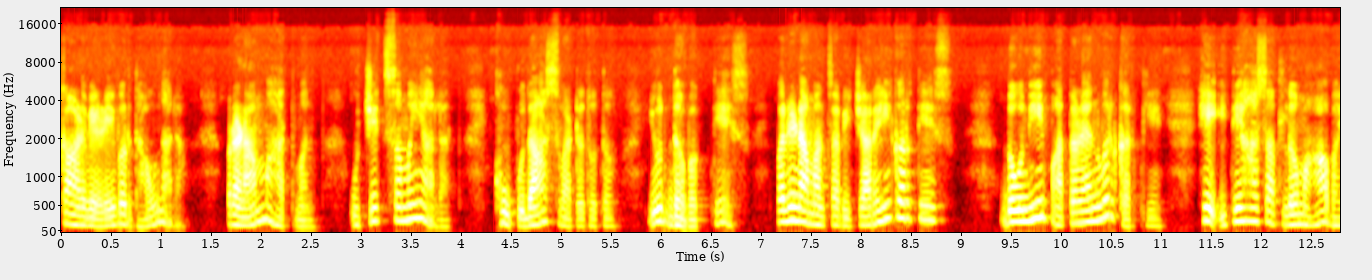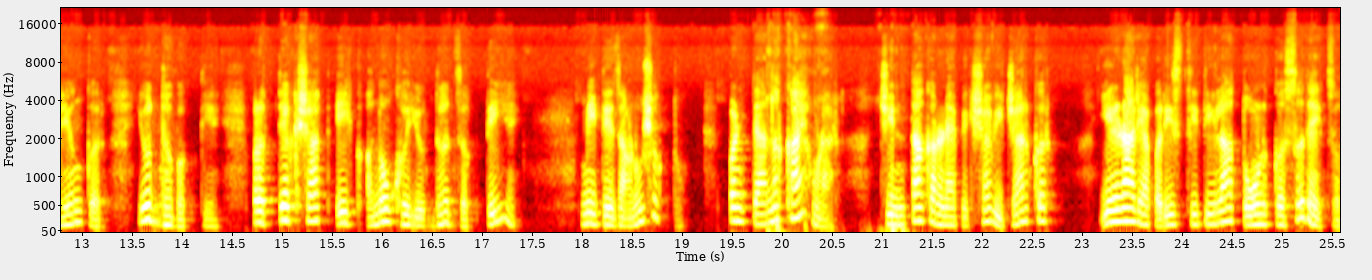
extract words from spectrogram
काळ वेळेवर धावून आला. प्रणाम महात्मन उचित समयी आलात. खूप उदास वाटत होतं. युद्ध बघतेस. परिणामांचा विचारही करतेस. दोन्ही पातळ्यांवर करते हे इतिहासातलं महाभयंकर युद्ध आहे प्रत्यक्षात एक अनोखं युद्ध जगतेय. मी ते जाणू शकतो. पण त्यानं काय होणार? चिंता करण्यापेक्षा विचार कर. येणाऱ्या परिस्थितीला तोंड कसं द्यायचं?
